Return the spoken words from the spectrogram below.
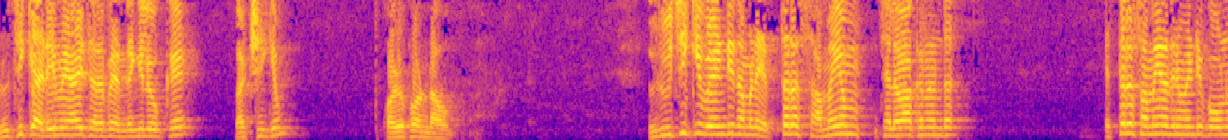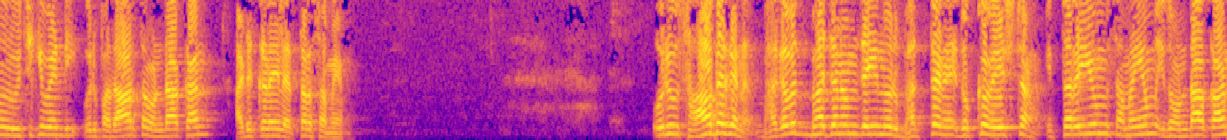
രുചിക്ക് അടിമയായി ചിലപ്പോൾ എന്തെങ്കിലുമൊക്കെ ഭക്ഷിക്കും. കുഴപ്പമുണ്ടാവും. രുചിക്ക് വേണ്ടി നമ്മൾ എത്ര സമയം ചെലവാക്കുന്നുണ്ട്? എത്ര സമയം അതിനുവേണ്ടി പോകുന്നു രുചിക്ക് വേണ്ടി ഒരു പദാർത്ഥം ഉണ്ടാക്കാൻ അടുക്കളയിൽ എത്ര സമയം? ഒരു സാധകന് ഭഗവത് ഭജനം ചെയ്യുന്ന ഒരു ഭക്തന് ഇതൊക്കെ വേസ്റ്റാണ് ഇത്രയും സമയം ഇതുണ്ടാക്കാൻ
